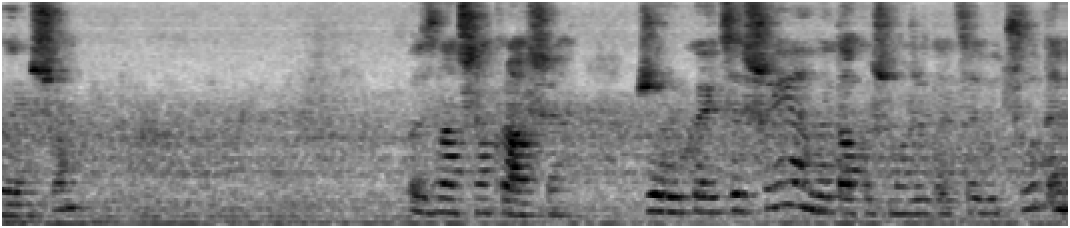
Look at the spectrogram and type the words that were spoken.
В іншу значно краще вже рухається шия, ви також можете це відчути.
